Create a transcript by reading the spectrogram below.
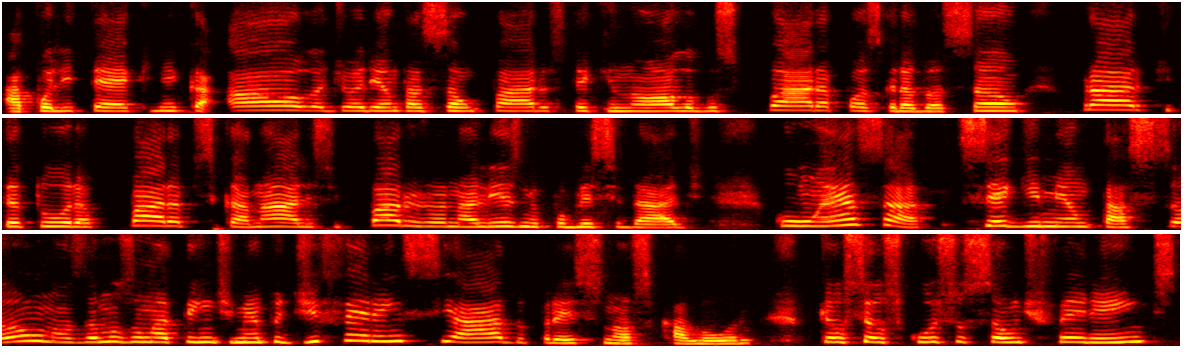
a Politécnica, aula de orientação para os tecnólogos, para a pós-graduação, para a arquitetura, para a psicanálise, para o jornalismo e publicidade. Com essa segmentação, nós damos um atendimento diferenciado para esse nosso calouro, porque os seus cursos são diferentes.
